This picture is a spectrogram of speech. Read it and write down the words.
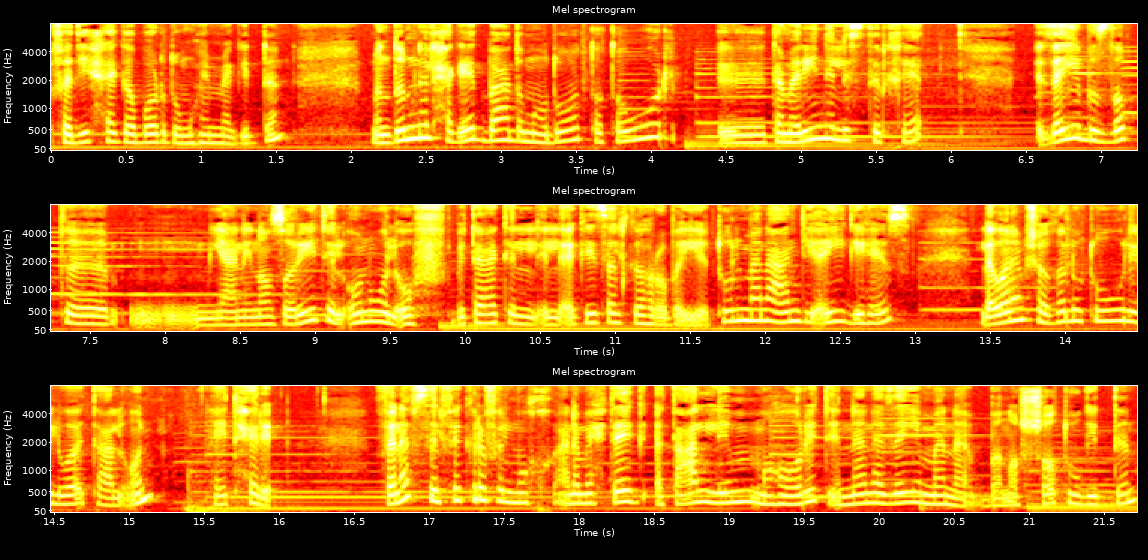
فدي حاجة برضو مهمة جدا. من ضمن الحاجات بعد موضوع التطور تمارين الاسترخاء. زي بالظبط يعني نظرية الأون والأوف بتاعة الأجهزة الكهربائية. طول ما أنا عندي أي جهاز لو أنا مشغله طول الوقت على الأون هيتحرق. فنفس الفكرة في المخ. أنا محتاج أتعلم مهارة إن أنا زي ما أنا بنشطه جدا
